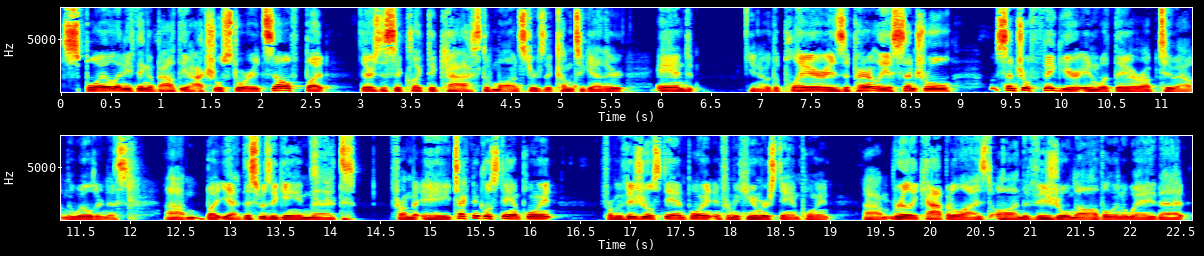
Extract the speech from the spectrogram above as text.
spoil anything about the actual story itself, but there's this eclectic cast of monsters that come together, and you know the player is apparently a central central figure in what they are up to out in the wilderness. Um, but yeah, this was a game that, from a technical standpoint, from a visual standpoint, and from a humor standpoint, um, really capitalized on the visual novel in a way that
